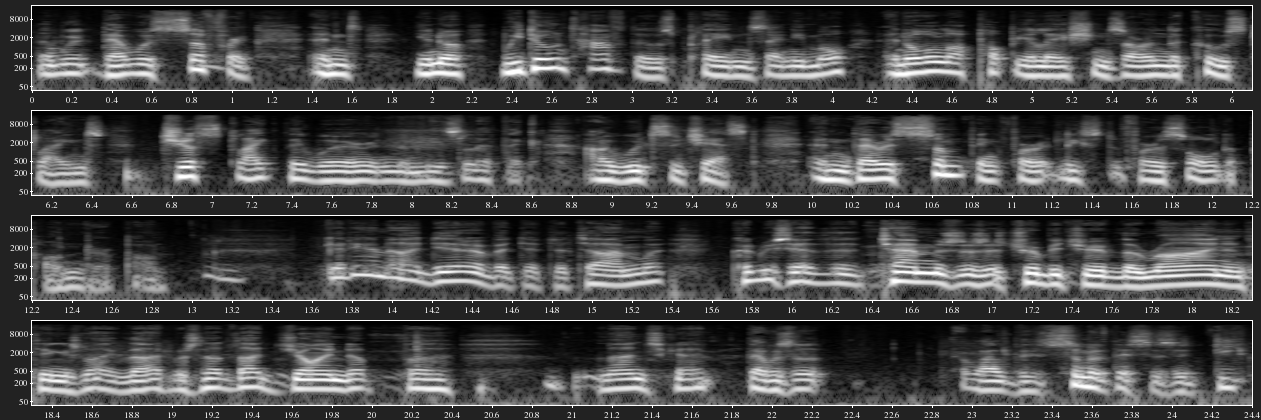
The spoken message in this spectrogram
There was there was suffering, and you know we don't have those plains anymore, and all our populations are on the coastlines, just like they were in the Mesolithic. I would suggest, and there is something for at least for us all to ponder upon. Mm. Getting an idea of it at the time, could we say that the Thames was a tributary of the Rhine and things like that? Was that that joined up uh, landscape? There was a well, some of this is a deep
